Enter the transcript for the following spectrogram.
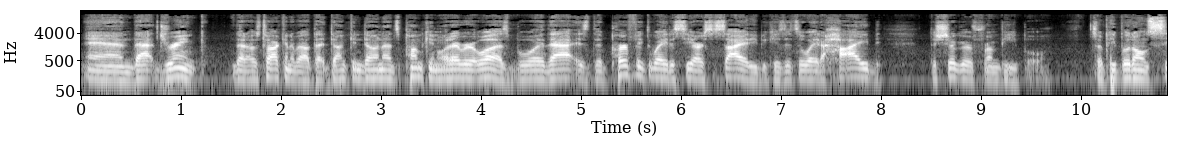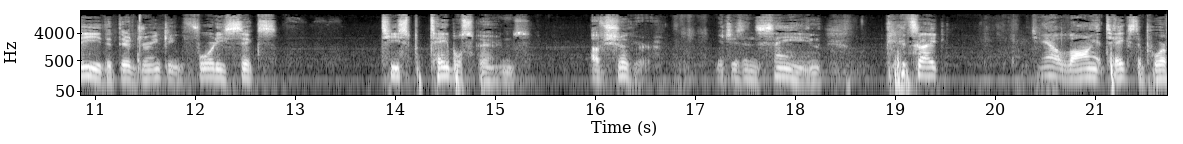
And that drink that I was talking about, that Dunkin' Donuts pumpkin, whatever it was, boy, that is the perfect way to see our society because it's a way to hide the sugar from people. So people don't see that they're drinking 46 teasp- tablespoons of sugar, which is insane. It's like you know how long it takes to pour,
